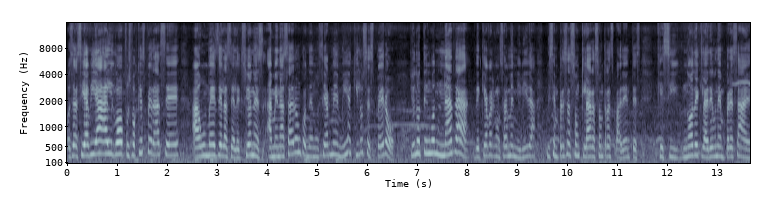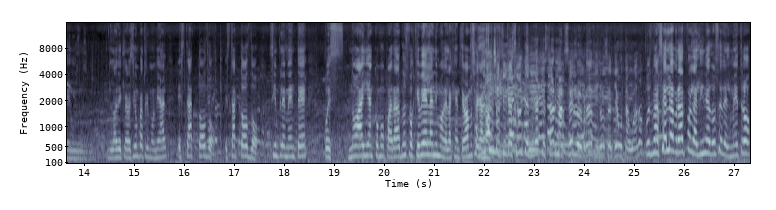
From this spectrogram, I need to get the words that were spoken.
O sea, si había algo, pues ¿por qué esperarse a un mes de las elecciones? Amenazaron con denunciarme a mí, aquí los espero. Yo no tengo nada de qué avergonzarme en mi vida. Mis empresas son claras, son transparentes. Que si no declaré una empresa en la declaración patrimonial, está todo, está todo. Simplemente pues no hayan cómo pararnos porque vea el ánimo de la gente. Vamos a ganar. ¿En esta investigación tendría que estar Marcelo Ebrard y no Santiago Tahuada? Pues Marcelo Ebrard por la línea 12 del metro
